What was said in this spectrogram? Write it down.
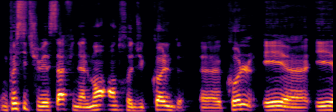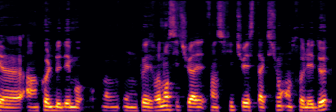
On peut situer ça finalement entre du cold call et, et un call de démo on, peut vraiment situer, cette action entre les deux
